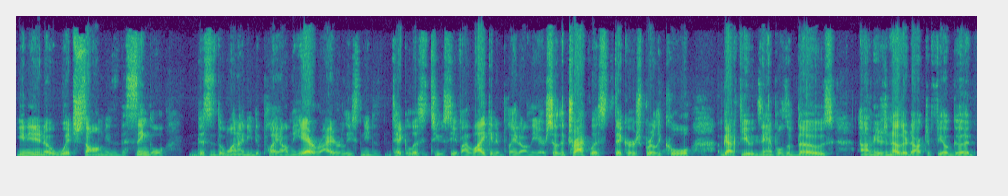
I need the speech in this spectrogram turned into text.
you need to know which song is the single. This is the one I need to play on the air, right? Or at least need to take a listen to, see if I like it and play it on the air. So the track list sticker is really cool. I've got a few examples of those. Um, here's another Dr. Feelgood.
